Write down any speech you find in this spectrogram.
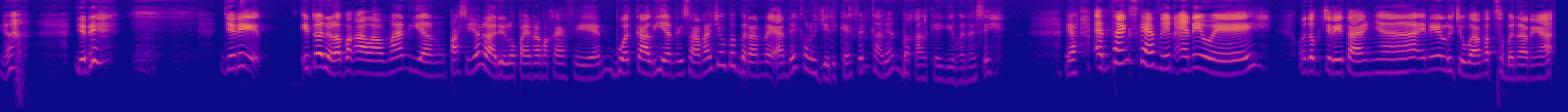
Ya jadi jadi itu adalah pengalaman yang pastinya gak dilupain sama Kevin. Buat kalian di sana coba berandai-andai kalau jadi Kevin kalian bakal kayak gimana sih? ya and thanks Kevin anyway untuk ceritanya. Ini lucu banget sebenarnya.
